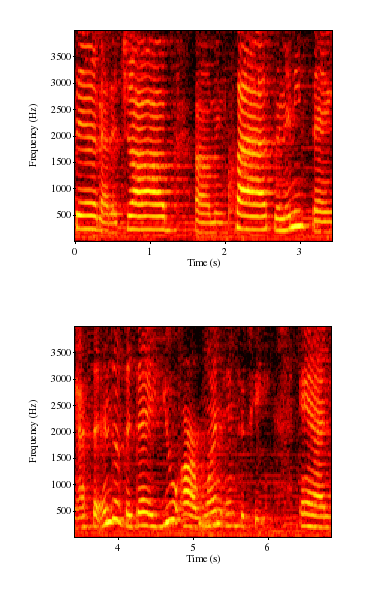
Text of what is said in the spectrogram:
than at a job, um, in class, and anything, at the end of the day, you are one entity. And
